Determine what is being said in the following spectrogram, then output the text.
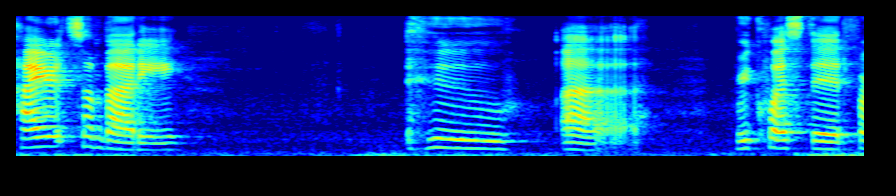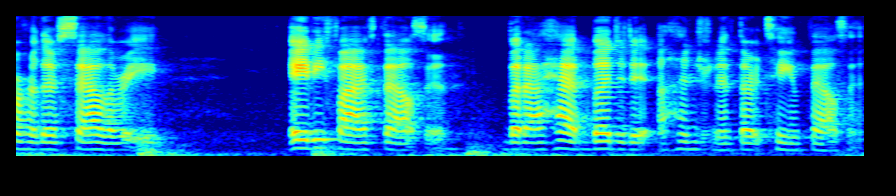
hired somebody who uh, requested for her their salary eighty five thousand, but I had budgeted one hundred and thirteen thousand.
